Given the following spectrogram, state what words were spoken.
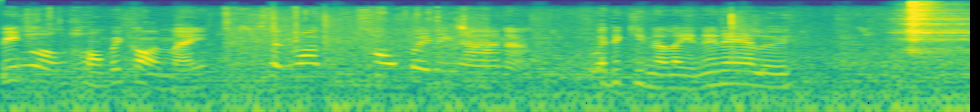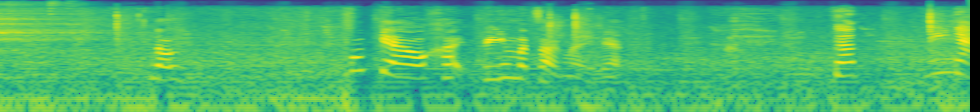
ปิ้งรองท้องไปก่อนไหม ฉันว่าเข้าไปในงานอะไม่ได้กินอะไรแน่ ๆ เลย แล้วพวกแกเอาไข่ปิ้งมาจากไหนเนี่ย ก็นี่ไง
